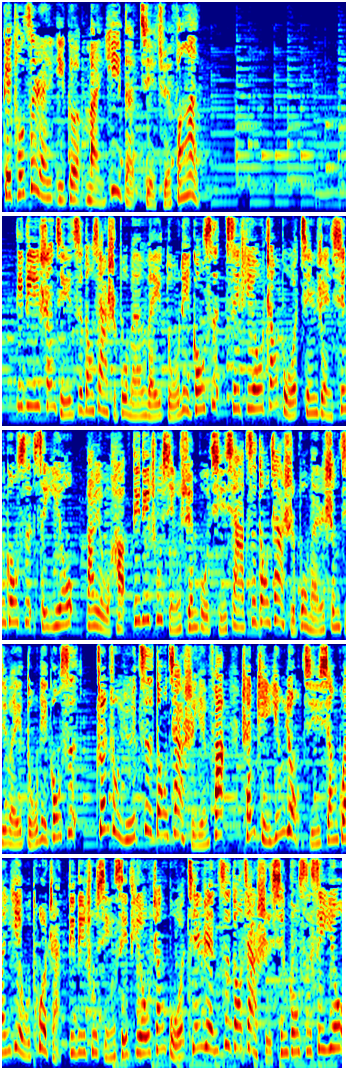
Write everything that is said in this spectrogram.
给投资人一个满意的解决方案。滴滴升级自动驾驶部门为独立公司，CTO 张博兼任新公司 CEO。八月五号，滴滴出行宣布旗下自动驾驶部门升级为独立公司，专注于自动驾驶研发、产品应用及相关业务拓展。滴滴出行 CTO 张博兼任自动驾驶新公司 CEO，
